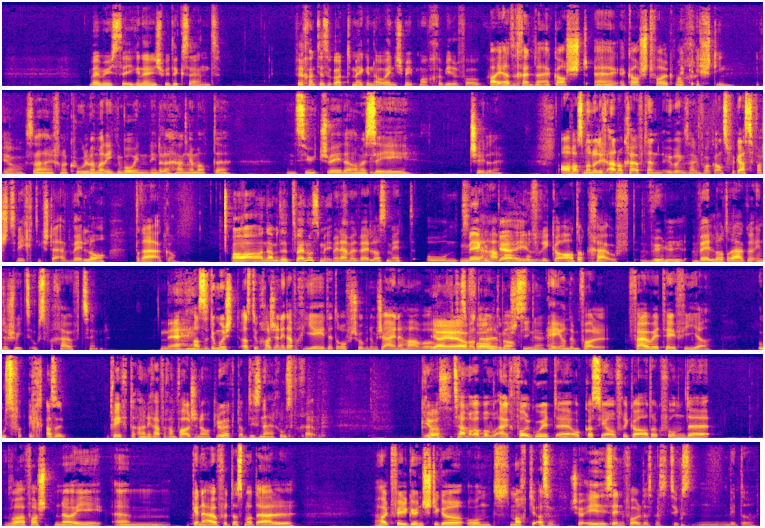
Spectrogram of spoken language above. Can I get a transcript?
Wenn wir uns dann irgendwann wieder sehen. Vielleicht könnt ihr sogar die Megan einmal mitmachen bei der Folge. Ah ja, da könnte man eine, Gast, äh, eine Gastfolge Eine machen. Gästin. Ja. Das wäre eigentlich noch cool, wenn man irgendwo in, in einer Hängematte in Südschweden am See chillen. Ah, was wir natürlich auch noch gekauft haben, übrigens habe ich vorher ganz vergessen, fast das Wichtigste, ein Veloträger. Ah, nehmen wir die Velos mit? Wir nehmen Velos mit und Mega haben geil. wir auf Ricardo gekauft, weil Veloträger in der Schweiz ausverkauft sind. Nein. Also du musst, also du kannst ja nicht einfach jeden draufschrauben, du musst einen haben, der Ja, auf ja, das Modell voll, du musst passt. rein. Hey, und im Fall VW T4, ausver ich, also vielleicht habe ich einfach am falschen angeschaut, aber die sind eigentlich ausverkauft. Ja, jetzt haben wir aber eigentlich voll gut äh, Occasion Frigado gefunden, war fast neu, ähm, genau für das Modell halt viel günstiger und macht ja, also ist ja eh sinnvoll, dass man das Zeug wieder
